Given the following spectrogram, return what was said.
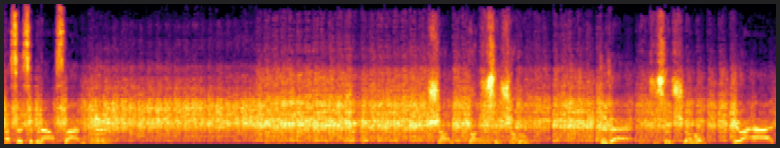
That's for someone else then. Shadow. That just said shadow. Did it? That just said shadow. You right, Ed?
